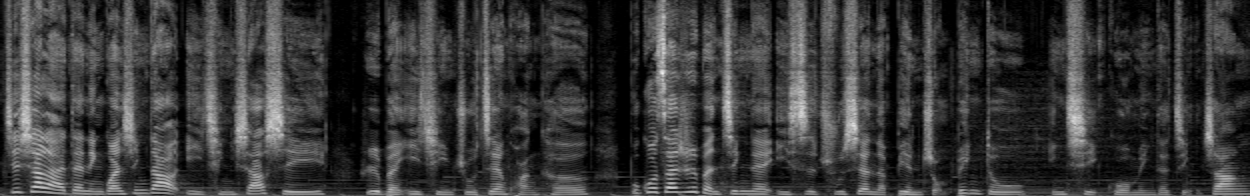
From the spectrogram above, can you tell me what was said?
接下来带您关心到疫情消息。日本疫情逐渐缓和，不过在日本境内疑似出现了变种病毒，引起国民的紧张。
